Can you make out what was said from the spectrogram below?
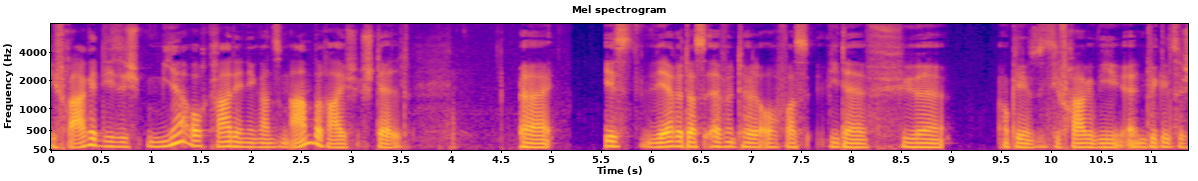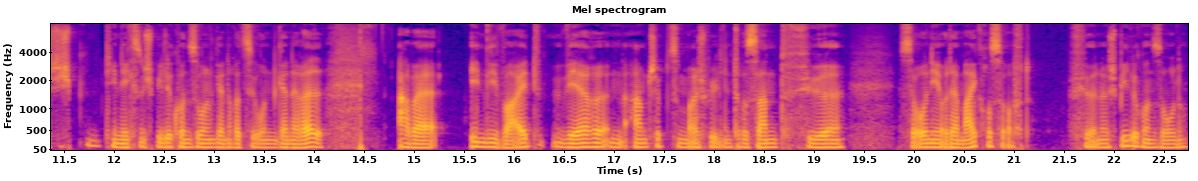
Die Frage, die sich mir auch gerade in den ganzen ARM-Bereich stellt, äh, ist, wäre das eventuell auch was wieder für, okay, das ist die Frage, wie entwickelt sich die, die nächsten Spielekonsolengenerationen generell, aber inwieweit wäre ein ARM-Chip zum Beispiel interessant für Sony oder Microsoft, für eine Spielekonsole?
